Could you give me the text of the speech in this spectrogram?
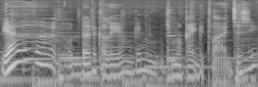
Ya udah kali ya. Mungkin cuma kayak gitu aja sih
